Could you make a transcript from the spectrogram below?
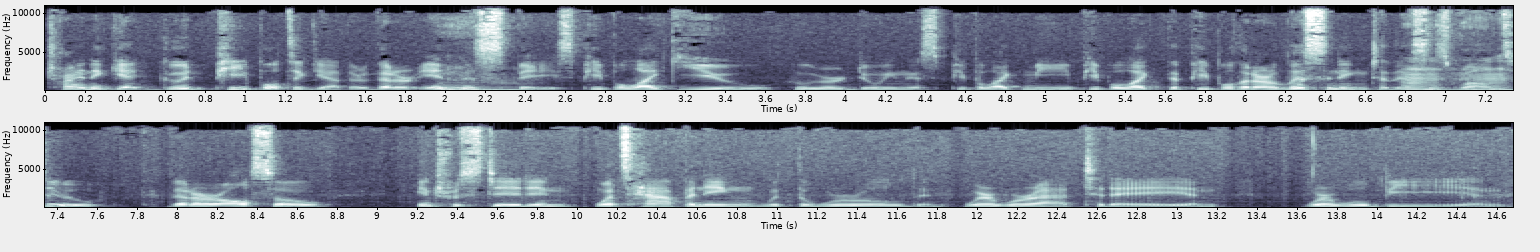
trying to get good people together that are in this hmm. space people like you who are doing this people like me people like the people that are listening to this as well mm-hmm. too that are also interested in what's happening with the world and where we're at today and where we'll be and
